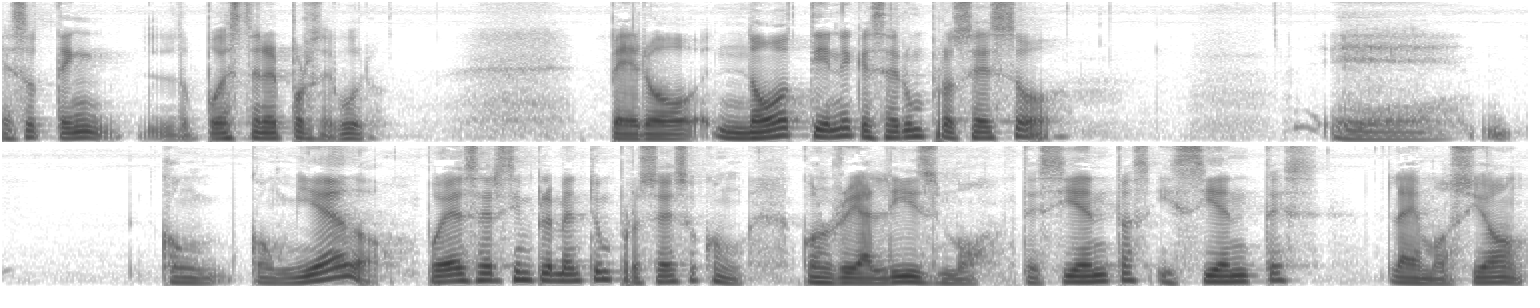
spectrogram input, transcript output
Eso lo puedes tener por seguro. Pero no tiene que ser un proceso eh, con, miedo. Puede ser simplemente un proceso con, con realismo. Te sientas y sientes la emoción.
